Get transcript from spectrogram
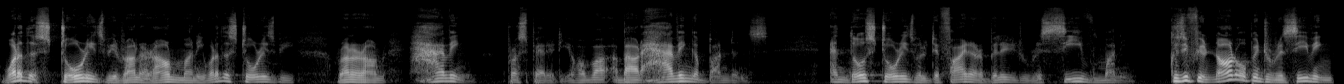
What are the stories we run around money? What are the stories we run around having prosperity, about, about having abundance? And those stories will define our ability to receive money. Because if you're not open to receiving,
